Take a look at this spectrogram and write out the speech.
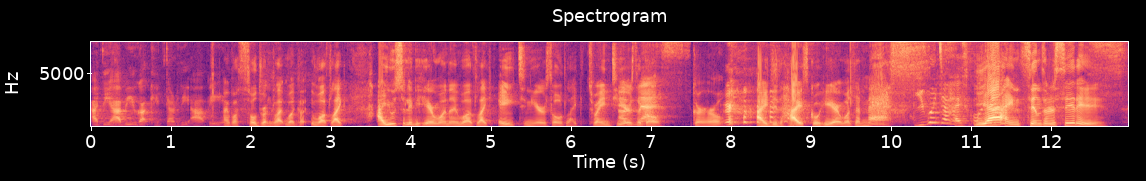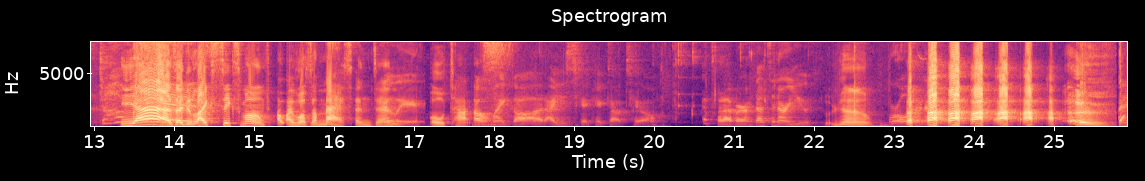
At the Abbey, you got kicked out of the Abbey. I was so drunk. Like like, it was like I used to live here when I was like 18 years old, like 20 years ago. mess. Girl, I did high school here. It was a mess. you went to high school? Yeah, in Center City. Stop Yes, I did like six months. I, I was a mess, and then Really? old times. Oh my god, I used to get kicked out too. That's whatever. That's in our youth. Yeah. We're older now. I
